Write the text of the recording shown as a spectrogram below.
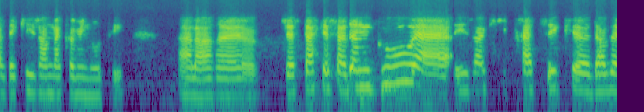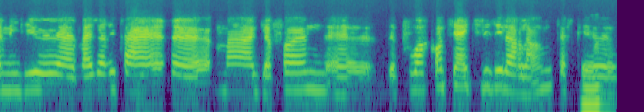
avec les gens de ma communauté. Alors, j'espère que ça donne goût à des gens qui pratiquent euh, dans un milieu euh, majoritairement anglophone de pouvoir continuer à utiliser leur langue parce que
